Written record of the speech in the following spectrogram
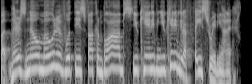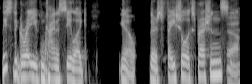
But there's no motive with these fucking blobs. You can't even you can't even get a face reading on it. At least the gray you can kind of see like, you know, there's facial expressions. Yeah.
